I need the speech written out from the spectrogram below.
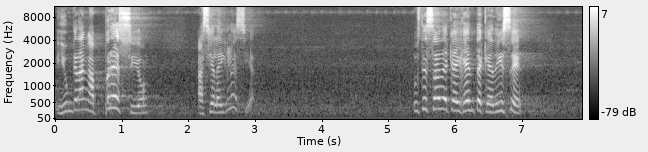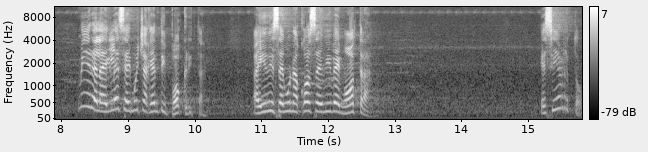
y un gran aprecio hacia la iglesia. Usted sabe que hay gente que dice, mire, la iglesia hay mucha gente hipócrita. Ahí dicen una cosa y viven otra. Es cierto.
